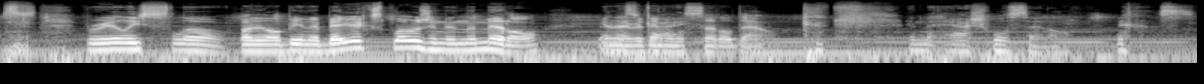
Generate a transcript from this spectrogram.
Really slow, but it'll be in a big explosion in the middle, In and the everything sky. will settle down. and the ash will settle. yes.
